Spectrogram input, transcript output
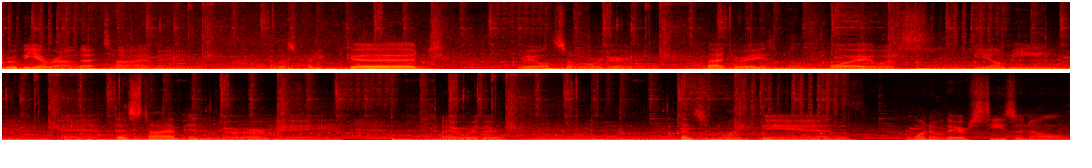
Ruby around that time and it was pretty good. We also ordered Ladurée's Mille-Feuille was yummy and this time in Hermé I ordered this one and one of their seasonal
